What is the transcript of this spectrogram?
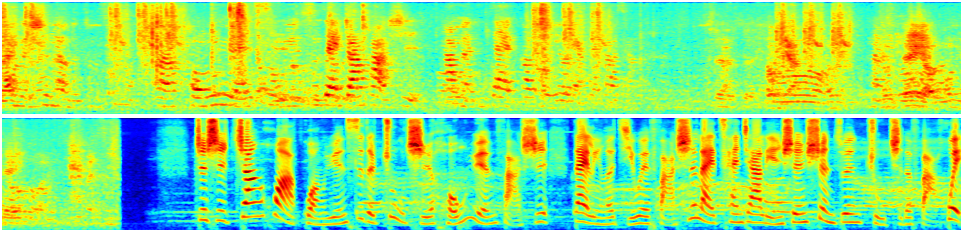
哪一个寺庙的住址？呃，宏源寺是在彰化市，他们在高雄也有两个道场。是是。可以可以。这是彰化广元寺的住持弘源法师带领了几位法师来参加莲生圣尊主持的法会。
